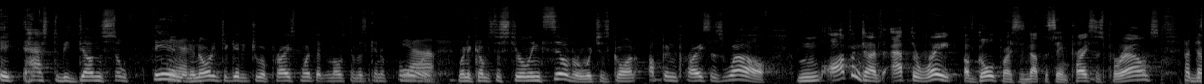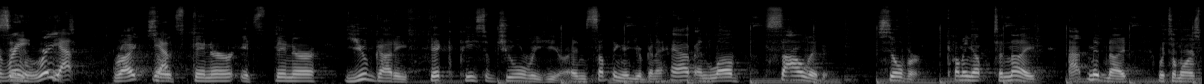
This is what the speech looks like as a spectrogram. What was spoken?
It has to be done so thin, thin, in order to get it to a price point that most of us can afford. Yeah. When it comes to sterling silver, which has gone up in price as well, oftentimes at the rate of gold prices, not the same prices per ounce, but the, the same rate, rate yep. right? So yep. it's thinner, it's thinner, you've got a thick piece of jewelry here and something that you're going to have and love solid silver coming up tonight at midnight with tomorrow's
